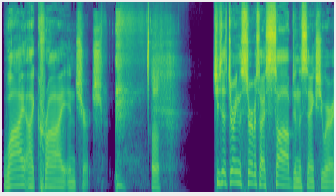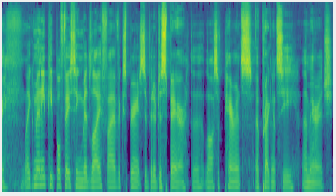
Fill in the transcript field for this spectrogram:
Why I Cry in Church. She says, During the service, I sobbed in the sanctuary. Like many people facing midlife, I have experienced a bit of despair the loss of parents, a pregnancy, a marriage.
